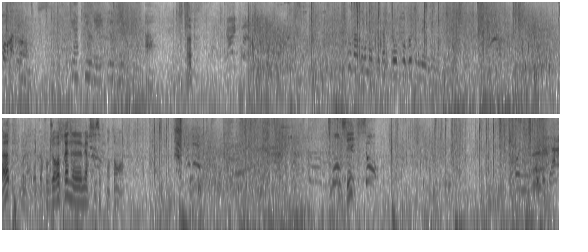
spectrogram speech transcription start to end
commence. Capturez l'objectif A. Hop. On va d'aplomb pour retourner au boulot. Hop. Oula, d'accord. Faut que je reprenne. euh, merci, ça fait longtemps. hein. Si. Au niveau des gars,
